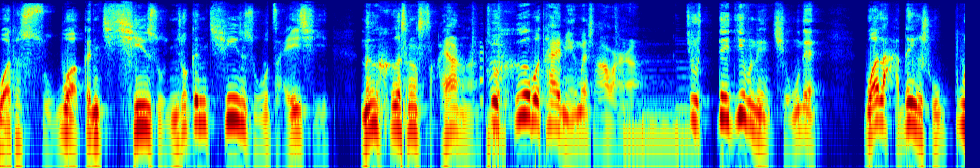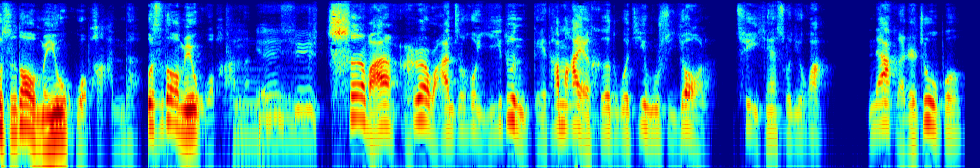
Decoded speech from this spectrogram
啊，他叔啊，跟亲属，你说跟亲属在一起能喝成啥样啊？就喝不太明白啥玩意儿，就那地方挺穷的。我俩那个时候不知道没有果盘子，不知道没有果盘子。吃完喝完之后一顿，给他妈也喝多，进屋睡觉了。崔以前说句话：“你俩搁这住不？”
